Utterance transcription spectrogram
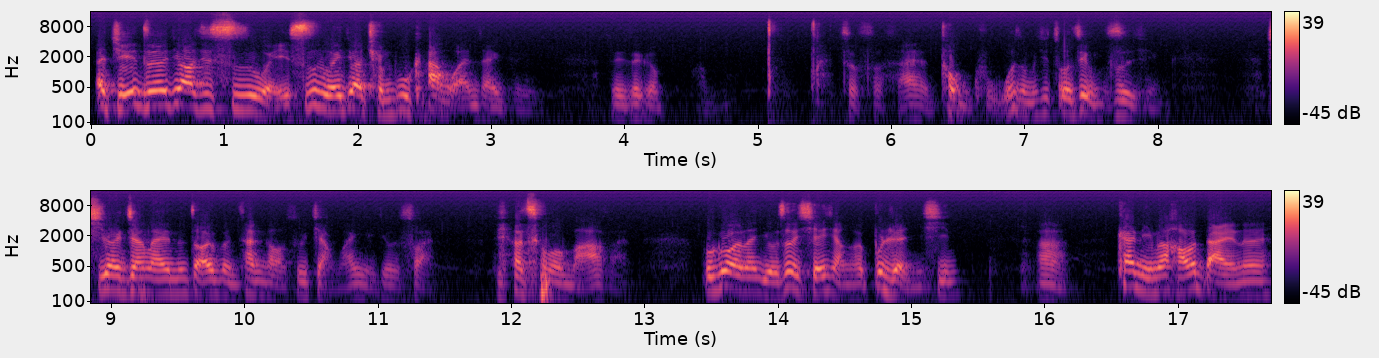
啊，抉择就要去思维，思维就要全部看完才可以。所以这个，这是还很痛苦。我怎么去做这种事情？希望将来能找一本参考书讲完也就算了，不要这么麻烦。不过呢，有时候想想不忍心啊，看你们好歹呢，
